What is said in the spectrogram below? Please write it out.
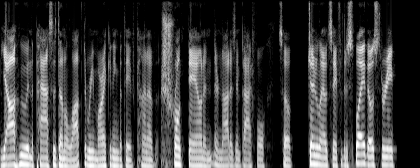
Yahoo in the past has done a lot through remarketing, but they've kind of shrunk down and they're not as impactful. So generally, I would say for the display, those three.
